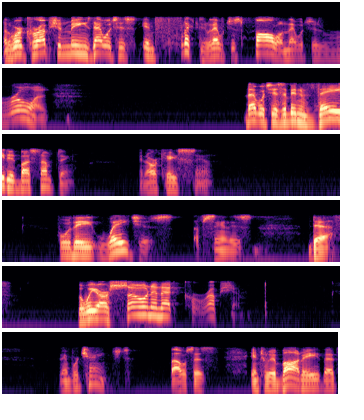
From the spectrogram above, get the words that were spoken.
Now, the word corruption means that which is inflicted, that which is fallen, that which is ruined, that which has been invaded by something, in our case, sin. For the wages of sin is death. But we are sown in that corruption. And we're changed. The Bible says, into a body that's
